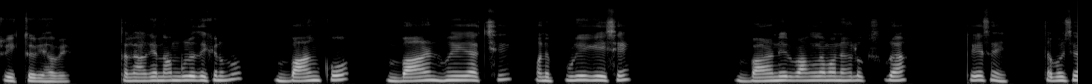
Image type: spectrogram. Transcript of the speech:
ট্রিক তৈরি হবে। তাহলে আগে নামগুলো দেখে নেব। বাঙ্কো বার্ন হয়ে যাচ্ছে মানে পুড়ে গিয়েছে। বার্নের বাংলা মানে হলো সুরা, ঠিক আছে? তারপর হচ্ছে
